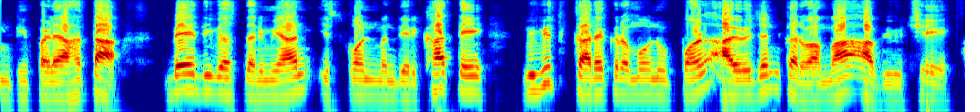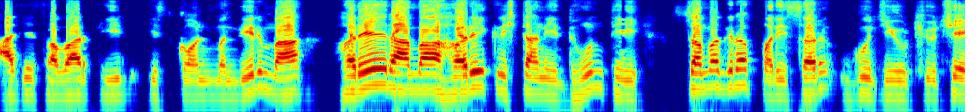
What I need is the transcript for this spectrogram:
ઉમટી પડ્યા હતા. બે દિવસ દરમિયાન ઇસ્કોન મંદિર ખાતે વિવિધ કાર્યક્રમોનું પણ આયોજન કરવામાં આવ્યું છે. આજે સવારથી જ ઇસ્કોન મંદિરમાં હરે રામા, હરે કૃષ્ણની ધૂનથી સમગ્ર પરિસર ગુંજી ઉઠ્યું છે.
